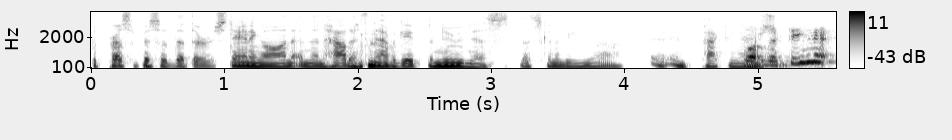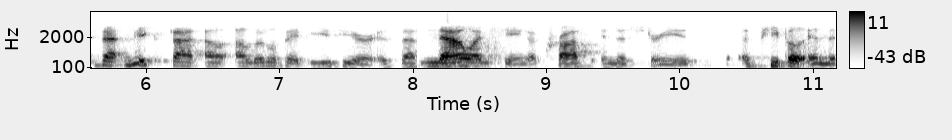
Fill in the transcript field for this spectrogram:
the precipice that they're standing on, and then how to navigate the newness that's going to be uh, impacting their. Well, industry. the thing that that makes that a, a, little bit easier is that now I'm seeing across industries uh, people in the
